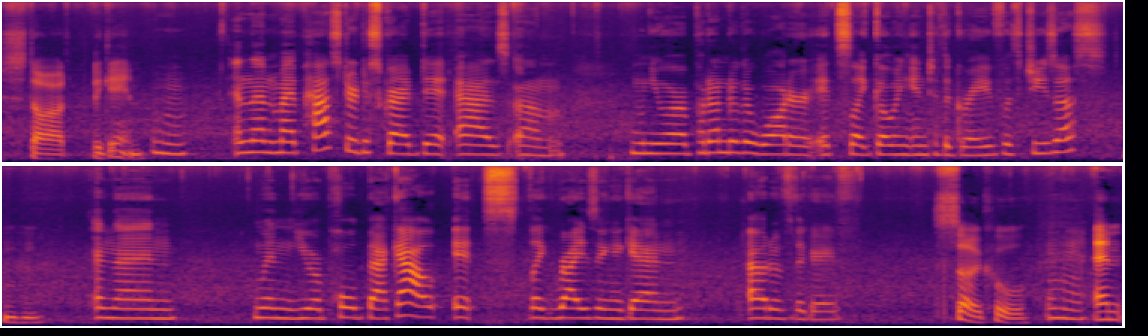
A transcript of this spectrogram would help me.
start again. And then my pastor described it as um, when you are put under the water, it's like going into the grave with Jesus. hmm And then when you are pulled back out, it's like rising again out of the grave. So cool. hmm And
